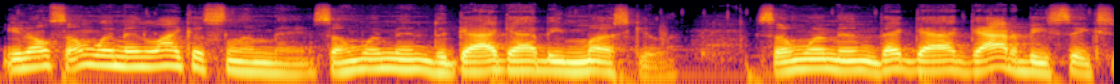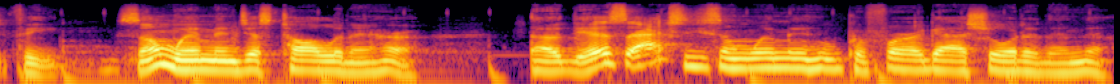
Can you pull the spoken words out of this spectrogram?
You know, some women like a slim man. Some women, the guy gotta be muscular. Some women, that guy gotta be six feet. Some women just taller than her. Uh, there's actually some women who prefer a guy shorter than them.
